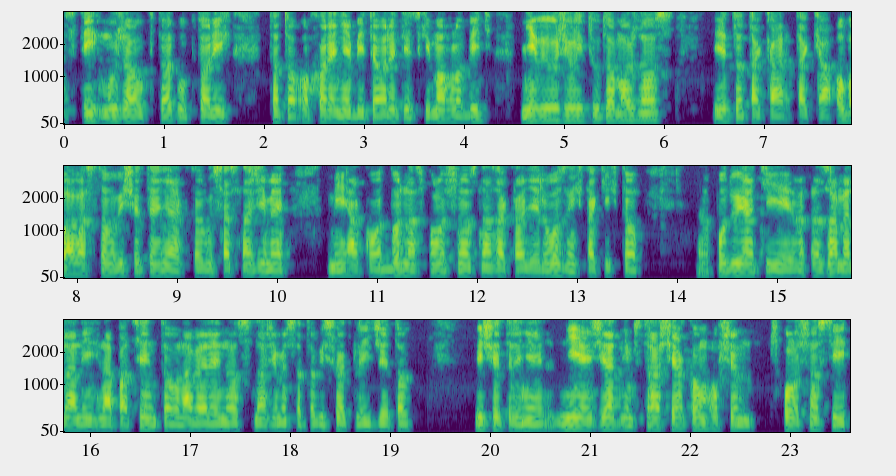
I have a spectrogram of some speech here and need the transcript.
z tých mužov, u ktorých toto ochorenie by teoreticky mohlo byť, nevyužili túto možnosť. Je to taká, taká obava z toho vyšetrenia, ktorú sa snažíme my ako odborná spoločnosť na základe rôznych takýchto e, podujatí zameraných na pacientov, na verejnosť. Snažíme sa to vysvetliť, že to vyšetrenie nie je žiadnym strašiakom, ovšem v spoločnosti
